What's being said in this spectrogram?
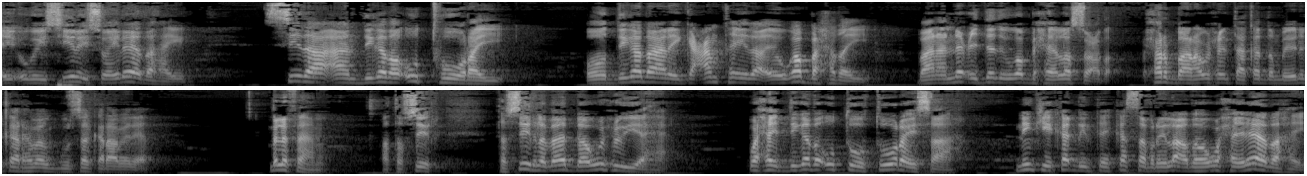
Ay ogeysiinayso ay leedahay sidaa aan digada u tuuray oo digadaani gacantayda ay uga baxday baan anna ciddadii uga baxday la socda. Xor baana wuxuu intaa ka dambeeyo ninkaan rabaan guursan karaa bay leedahay ma la fahma waa tafsiir. Tafsiir labaad baa wuxuu yahaa waxay digada u tuurtuuraysaa ninkii ka dhintay ka sabri la-daho waxay leedahay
